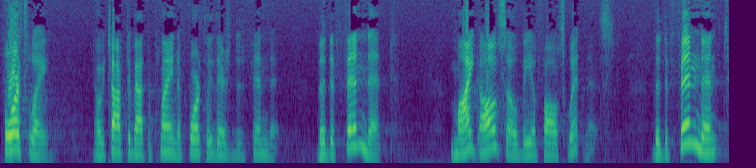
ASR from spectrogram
Fourthly, we talked about the plaintiff. Fourthly, there's the defendant. The defendant might also be a false witness. The defendant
